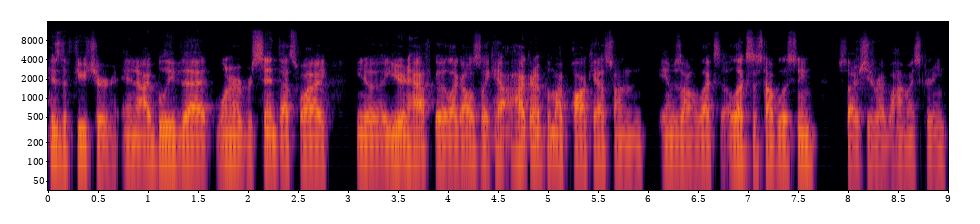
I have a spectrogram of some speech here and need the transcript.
is the future, and I believe that 100%. That's why you know a year and a half ago, like I was like, how, how can I put my podcast on Amazon Alexa? Alexa, stop listening. Sorry, she's right behind my screen.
